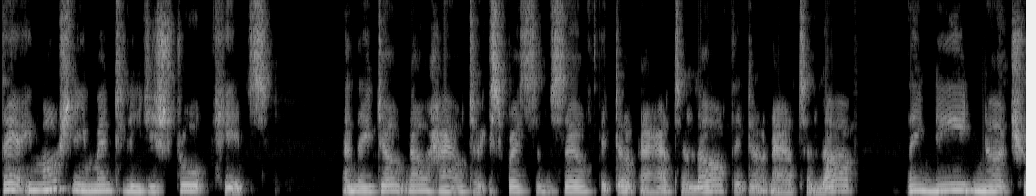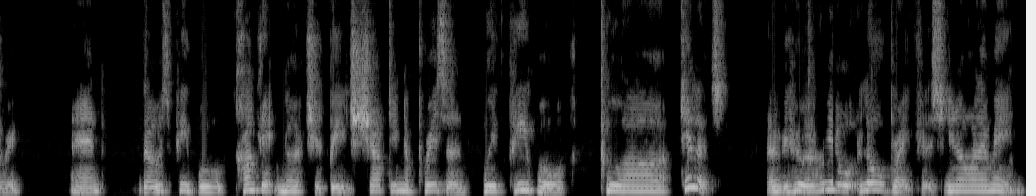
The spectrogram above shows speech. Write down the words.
They're emotionally mentally distraught kids and they don't know how to express themselves. They don't know how to laugh. They don't know how to love. They need nurturing. And those people can't get nurtured being shoved in a prison with people who are killers, uh, who are real lawbreakers. You know what I mean?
